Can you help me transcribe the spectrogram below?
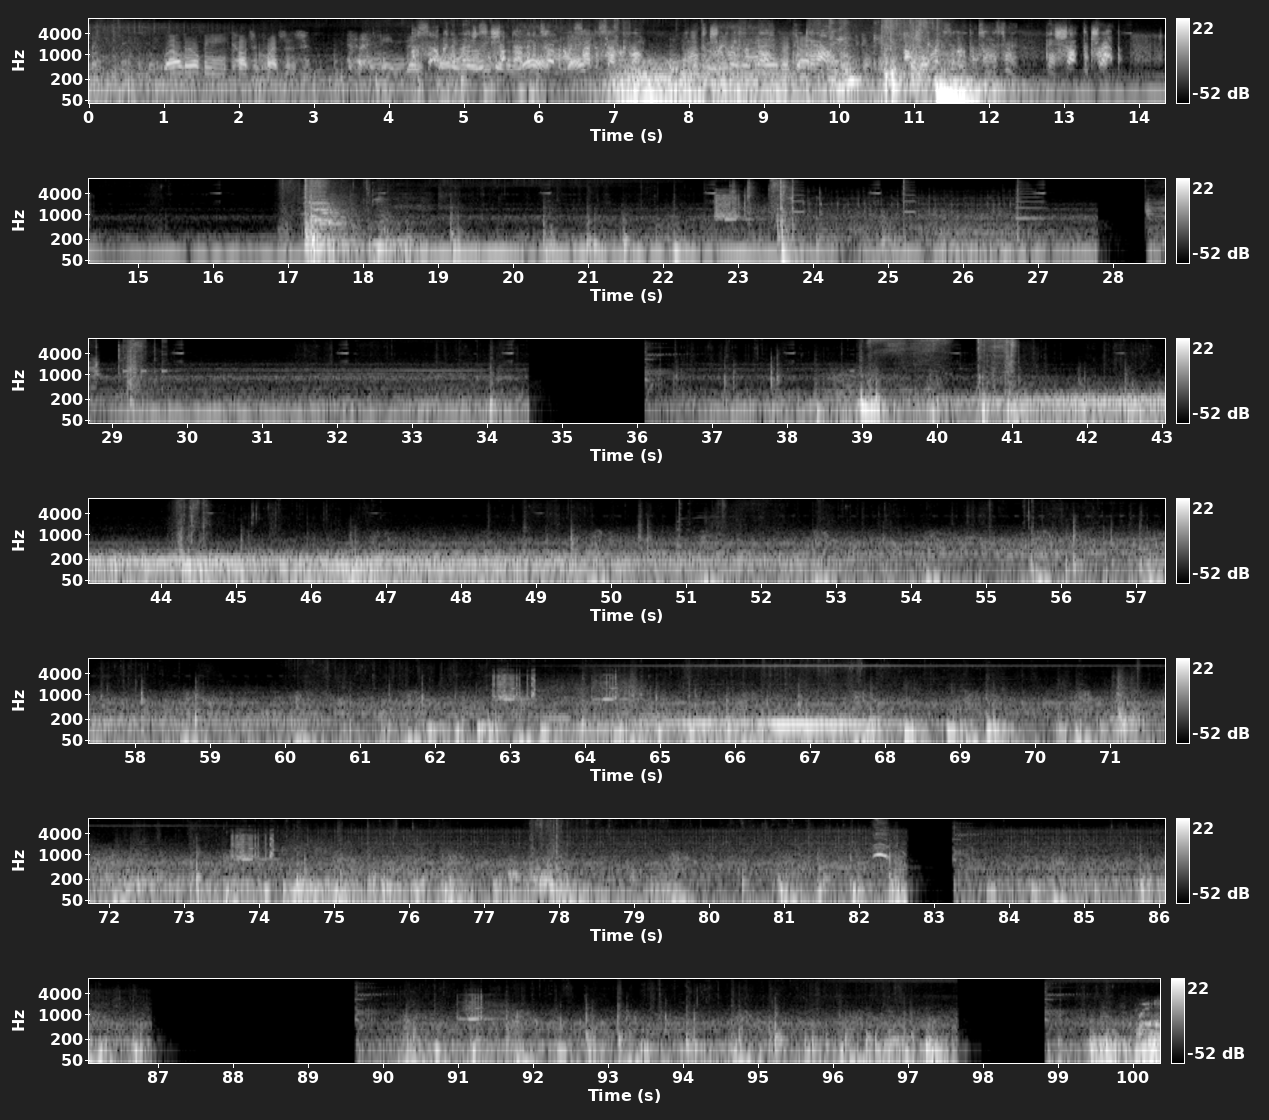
well, there'll be consequences. I mean, there's set up an plenty emergency shutdown of at the terminal inside the server farm. You need to trigger it from there and get out. I'll keep the exit open till you're through. Then shut the trap.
